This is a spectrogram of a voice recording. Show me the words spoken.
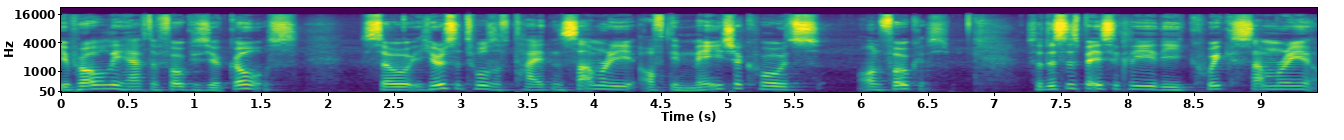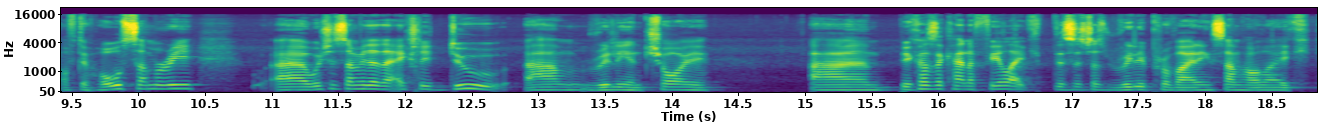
you probably have to focus your goals. So here's the Tools of Titan summary of the major quotes on focus. So this is basically the quick summary of the whole summary, uh, which is something that I actually do um, really enjoy um, because I kind of feel like this is just really providing somehow like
